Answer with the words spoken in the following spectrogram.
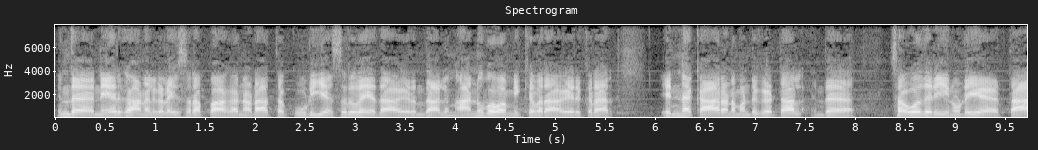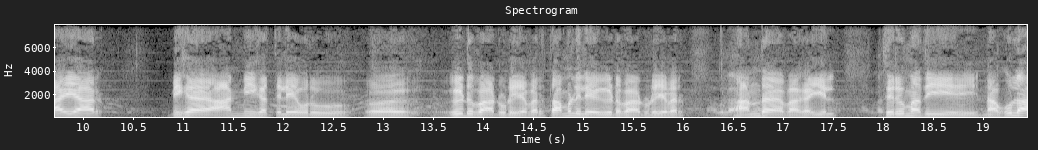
இந்த நேர்காணல்களை சிறப்பாக நடாத்தக்கூடிய சிறுவயதாக இருந்தாலும் அனுபவம் மிக்கவராக இருக்கிறார். என்ன காரணம் என்று கேட்டால் இந்த சகோதரியினுடைய தாயார் மிக ஆன்மீகத்திலே ஒரு ஈடுபாடுடையவர் தமிழிலே ஈடுபாடுடையவர். அந்த வகையில் திருமதி நகுலா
